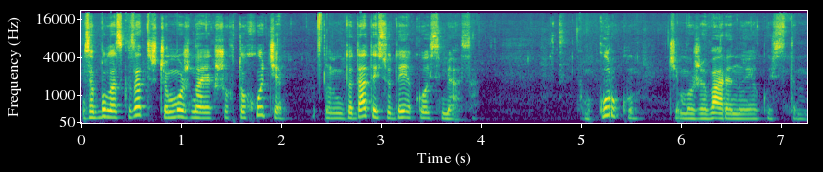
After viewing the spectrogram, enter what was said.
Забула сказати, що можна, якщо хто хоче, додати сюди якогось м'яса. Там, курку, чи може варену якусь там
